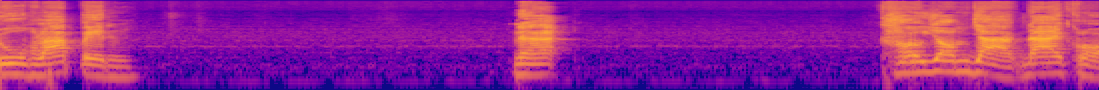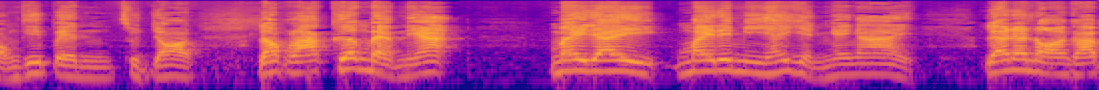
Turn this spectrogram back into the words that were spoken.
ดูพระเป็น นะฮะ เขายอมอยากได้ของที่เป็นสุดยอด แล้วพระเครื่องแบบเนี้ยไม่ได้ไม่ได้มีให้เห็นง่าย ๆ แล้วแน่นอนครับ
